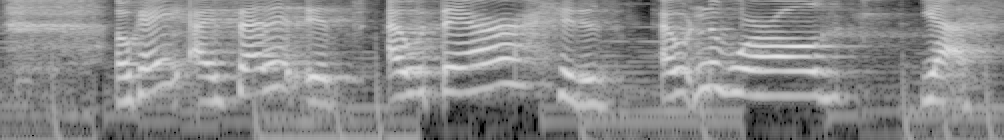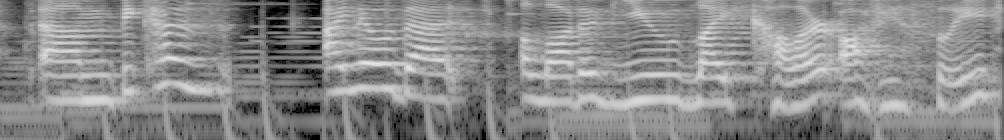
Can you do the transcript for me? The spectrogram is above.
okay, I said it, it's out there, it is out in the world. Yes, um, because I know that a lot of you like color, obviously,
